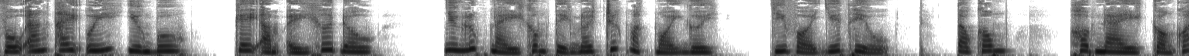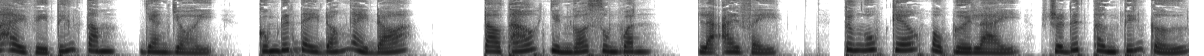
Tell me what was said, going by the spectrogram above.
Vụ án thái úy Dương Bu gây ầm ĩ hứa đô, nhưng lúc này không tiện nói trước mặt mọi người, chỉ vội giới thiệu. Tàu công, hôm nay còn có hai vị tiếng tâm, gian dội, cũng đến đây đón ngày đó. Tào Tháo nhìn ngó xung quanh, là ai vậy? Tuân út kéo một người lại, rồi đích thân tiến cử.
